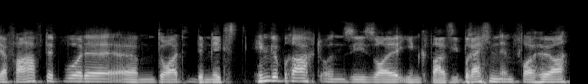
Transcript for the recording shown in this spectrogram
der verhaftet wurde, ähm, dort demnächst hingebracht und sie soll ihn quasi brechen im Verhör.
